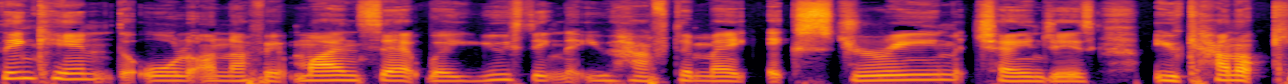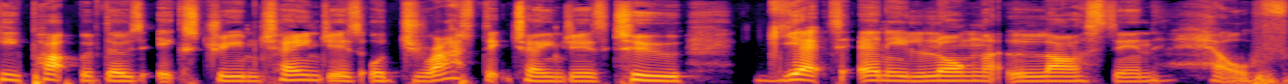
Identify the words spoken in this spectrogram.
thinking, the all or nothing mindset, where you think that you have to make extreme changes. You cannot keep up with those extreme changes or drastic changes to get any long lasting health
